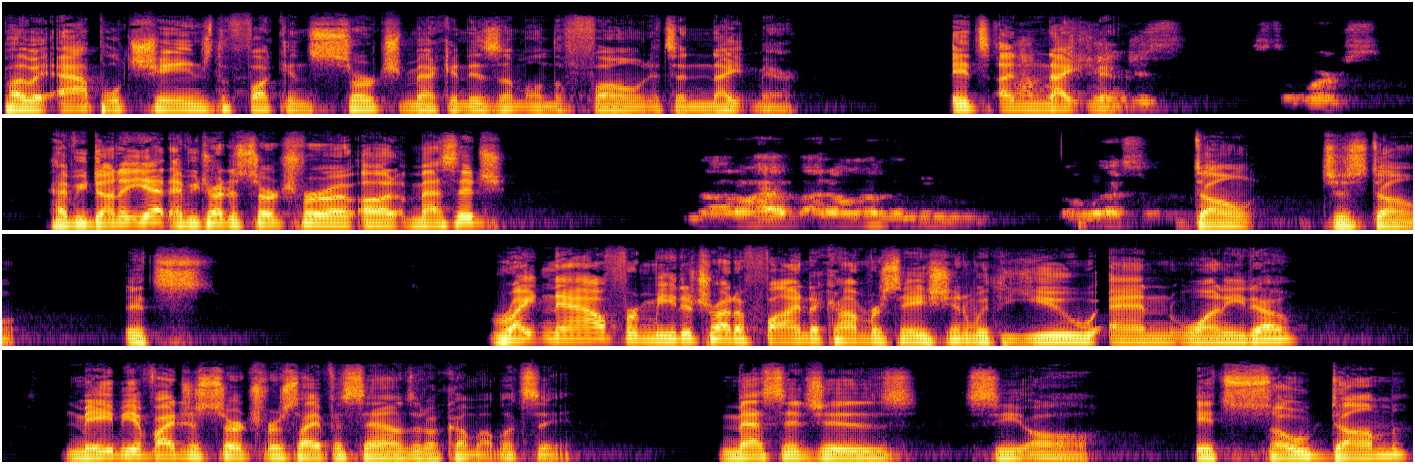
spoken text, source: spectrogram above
By the way, Apple changed the fucking search mechanism on the phone. It's a nightmare. It's a Apple nightmare. changes- It's the worst. Have you done it yet? Have you tried to search for a, a message? No, I don't have. I don't have the new OS. Don't. Just don't. It's right now for me to try to find a conversation with you and Juanyto. Maybe if I just search for Cipha Sounds, it'll come up. Let's see. Messages, see all. It's so dumb.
